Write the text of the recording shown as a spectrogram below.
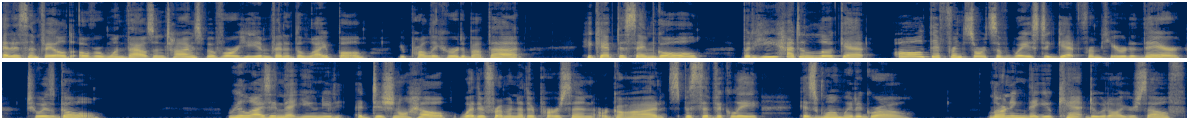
Edison failed over 1,000 times before he invented the light bulb. You probably heard about that. He kept the same goal, but he had to look at all different sorts of ways to get from here to there to his goal. Realizing that you need additional help, whether from another person or God specifically, is one way to grow. Learning that you can't do it all yourself,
